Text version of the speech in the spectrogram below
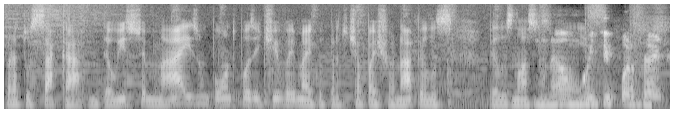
para tu sacar. Então isso é mais um ponto positivo aí, Michael, para tu te apaixonar pelos, pelos nossos. Não, muito importante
